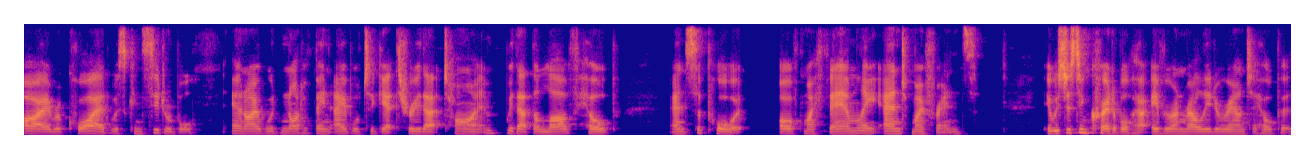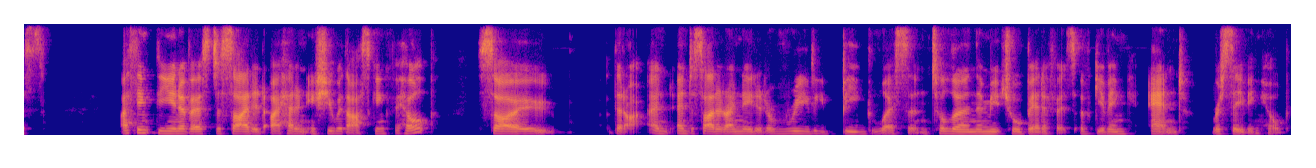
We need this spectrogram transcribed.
I required was considerable, and I would not have been able to get through that time without the love, help, and support of my family and my friends. It was just incredible how everyone rallied around to help us. I think the universe decided I had an issue with asking for help. So that I and, and decided I needed a really big lesson to learn the mutual benefits of giving and receiving help.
